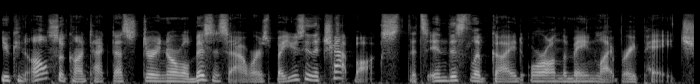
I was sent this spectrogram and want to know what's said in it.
You can also contact us during normal business hours by using the chat box that's in this LibGuide or on the main library page.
